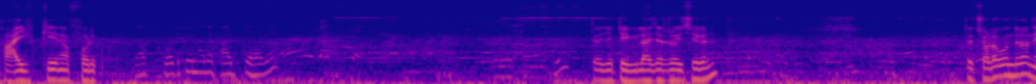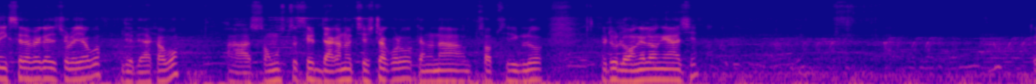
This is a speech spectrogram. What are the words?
ফাইভ কে না ফোর তো এই যে টেবিলাইজার রয়েছে এখানে। তো চলো বন্ধুরা নেক্সট সেটআপের কাছে চলে যাব, যে দেখাবো। আর সমস্ত সেট দেখানোর চেষ্টা করব, কেননা সব সিটগুলো একটু লঙে লঙে আছে। তো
